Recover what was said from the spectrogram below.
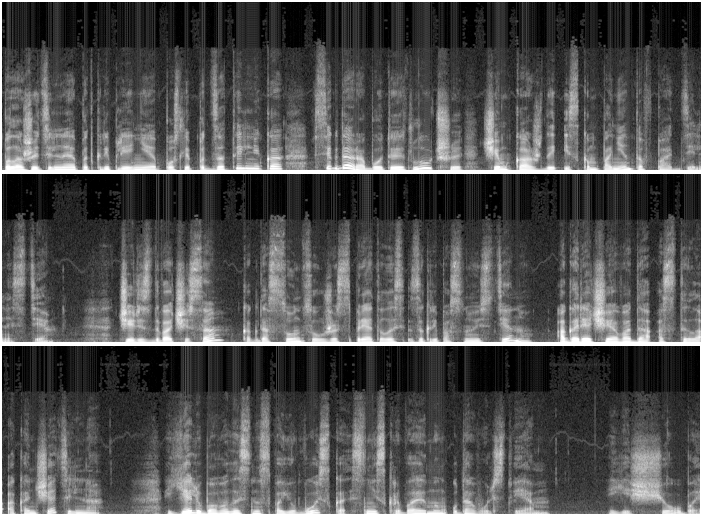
Положительное подкрепление после подзатыльника всегда работает лучше, чем каждый из компонентов по отдельности. Через два часа, когда солнце уже спряталось за крепостную стену, а горячая вода остыла окончательно, я любовалась на свое войско с нескрываемым удовольствием. Еще бы!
